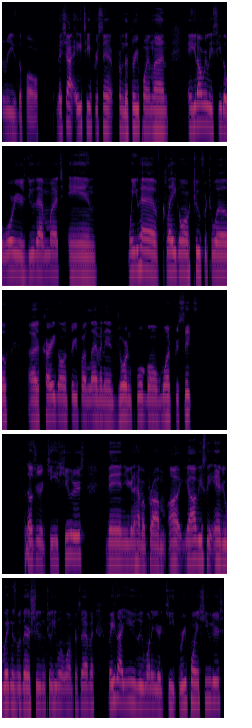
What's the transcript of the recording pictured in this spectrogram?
threes to fall. They shot 18% from the three point line, and you don't really see the Warriors do that much. And when you have Clay going two for 12, uh, Curry going three for 11, and Jordan Poole going one for six, those are your key shooters, then you're gonna have a problem. Uh, obviously, Andrew Wiggins was there shooting too. He went one for seven, but he's not usually one of your key three point shooters.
